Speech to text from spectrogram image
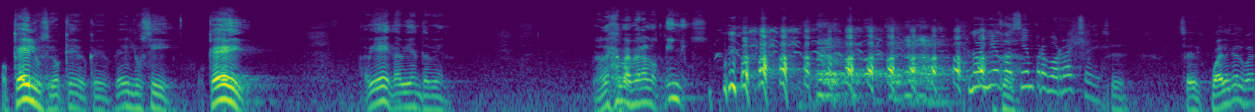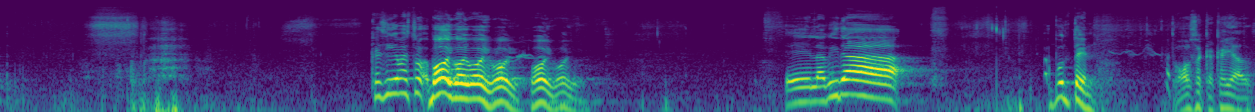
Ok, Lucy, ok, ok, ok, Lucy. Ok. Está bien, está bien, está bien. Pero déjame ver a los niños. No llego siempre borracho. Sí. Se cuelga el guate. ¿Qué sigue, maestro? Voy, voy, voy, voy, voy, voy. Eh, la vida. Apunten. Todos acá callados.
